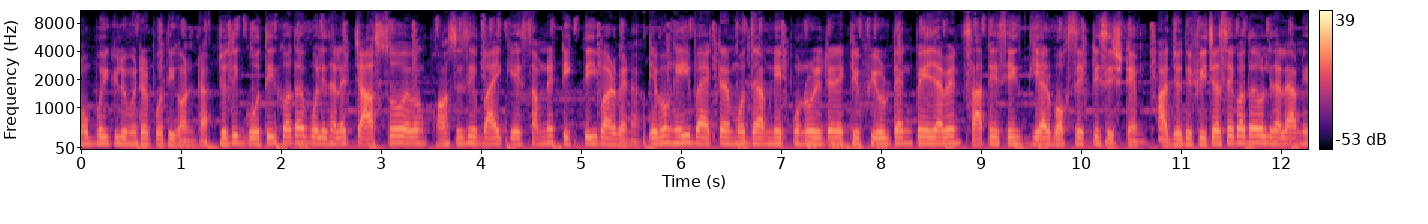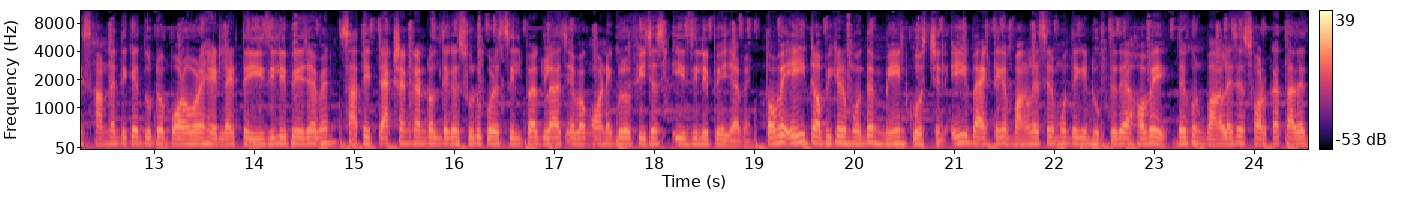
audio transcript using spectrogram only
নব্বই কিলোমিটার প্রতি ঘণ্টা। যদি গতির কথা বলি তাহলে চারশো এবং পাঁচশো বাইক এর সামনে টিকতেই পারবে না। এবং এই বাইকটার মধ্যে আপনি পনেরো লিটার একটি ফিউল ট্যাঙ্ক পেয়ে যাবেন, সাথে সিক্স গিয়ার বক্সের একটি সিস্টেম আর যদি ফিচার্সের কথা বলি তাহলে আপনি সামনের দিকে দুটো বড় বড় হেডলাইট তো ইজিলি পেয়ে যাবেন, সাথে ট্যাকশন কন্ট্রোল থেকে শুরু করে সিলভার গ্লাস এবং অনেকগুলো ফিচার্স ইজিলি পেয়ে যাবেন। তবে এই টপিকের মধ্যে মেইন কোশ্চেন এই বাইকটাকে বাংলাদেশের মধ্যে কি ঢুকতে দেওয়া হবে? দেখুন, বাংলাদেশের সরকার তাদের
